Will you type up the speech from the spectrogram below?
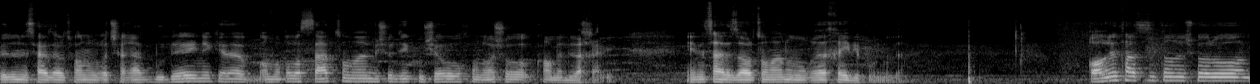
بدون 100 هزار تومن موقع چقدر بوده اینه که اون موقع با 100 تومن می‌شد یه کوچه و خونهاشو کامل بخری یعنی 100 هزار تومن اون موقع خیلی پول بوده. قانون تاسیس دانشگاه رو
